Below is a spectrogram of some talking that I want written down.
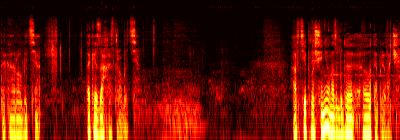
Така робиться, такий захист робиться. А в цій площині у нас буде утеплювач,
